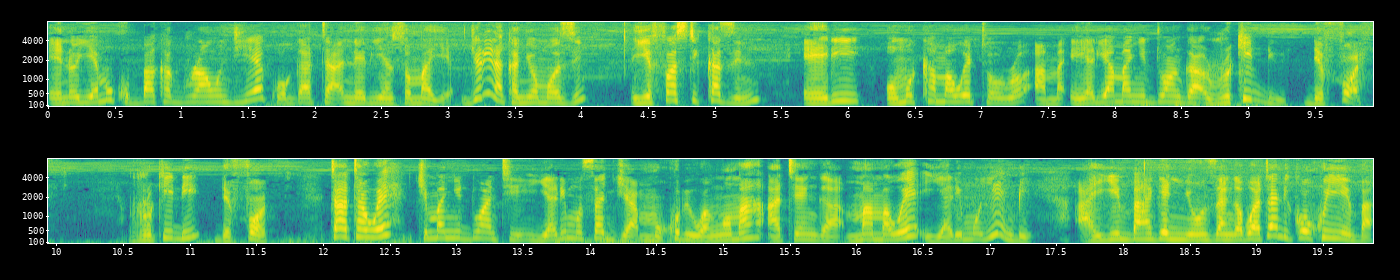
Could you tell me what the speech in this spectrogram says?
eno yemu ku background ye kwogatta n'ebyensoma ye. Juliana kanyomozi ye first cousin eri omukama w'etoro eyali amanyiddwa nga rukidi the fourth. Rukidi the fourth. Taata we kimanyiddwa nti yali musajja mukubi wa ngoma ate nga maama we yali muyimbi. Ayimbanga ennyonza nga bw'atandika okuyimba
